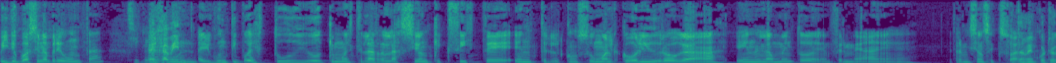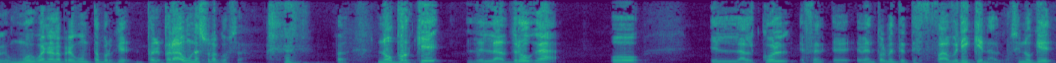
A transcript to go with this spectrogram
Oye, ¿te puedo hacer una pregunta? Sí, claro. Benjamín. ¿Hay algún tipo de estudio que muestre la relación que existe entre el consumo de alcohol y drogas en el aumento de enfermedades de transmisión Yo sexual? también encuentro que es muy buena la pregunta porque para una sola cosa. Para- no porque la droga o el alcohol efe- eh, eventualmente te fabriquen algo, sino que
